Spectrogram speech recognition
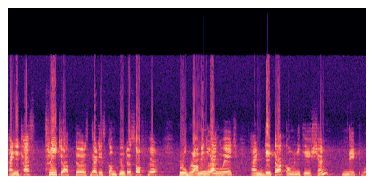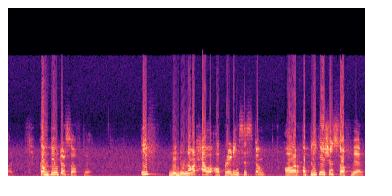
and it has three chapters that is computer software, programming language and data communication network. Computer software. If we do not have operating system or application software,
